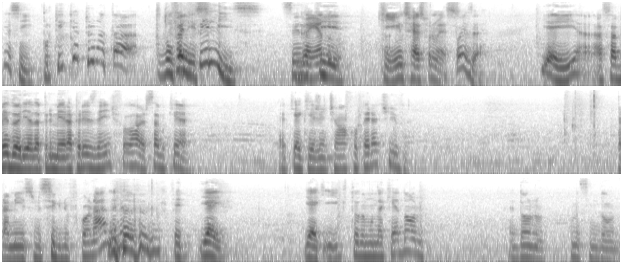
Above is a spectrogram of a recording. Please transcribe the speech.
E assim, por que, que a turma tá, Tão tá feliz. feliz? Ganhando que 500 reais por mês. Pois é. E aí, a, a sabedoria da primeira presidente falou: Roger, sabe o que é? É que aqui a gente é uma cooperativa. Pra mim isso não significou nada, né? E aí? E aí que todo mundo aqui é dono. É dono. Como assim dono?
